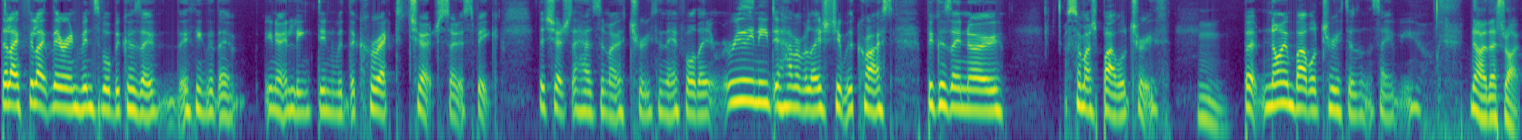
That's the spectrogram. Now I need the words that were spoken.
They like feel like they're invincible because they they think that they're you know linked in with the correct church, so to speak, the church that has the most truth, and therefore they really need to have a relationship with Christ because they know so much Bible truth. Hmm. But knowing Bible truth doesn't save you. No, that's right.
